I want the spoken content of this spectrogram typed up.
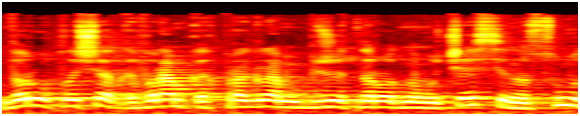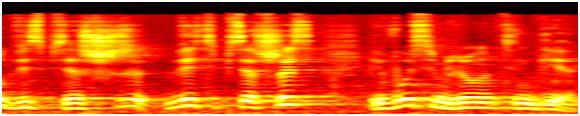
дворов площадок в рамках программы «Бюджет народного участия» на сумму 256,8 миллионов тенге.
